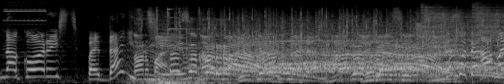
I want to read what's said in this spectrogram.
на користь педанівців. Нормально. Та забирай. А ми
